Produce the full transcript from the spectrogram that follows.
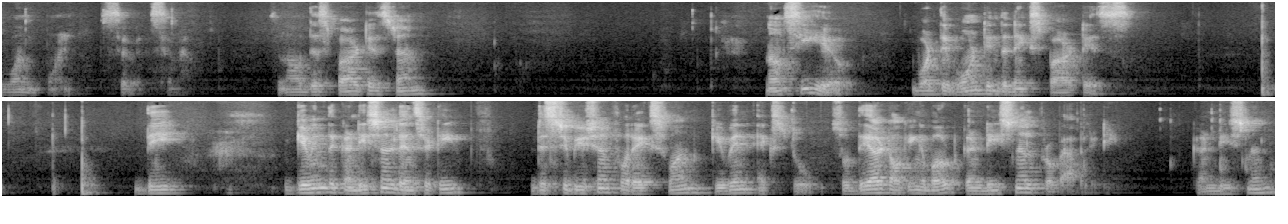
1.77 so now this part is done. Now see here what they want in the next part is the given the conditional density distribution for x1 given x2 so they are talking about conditional probability. Conditional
